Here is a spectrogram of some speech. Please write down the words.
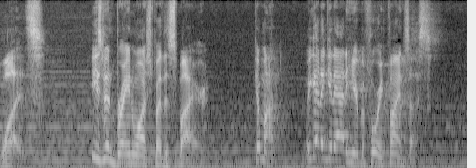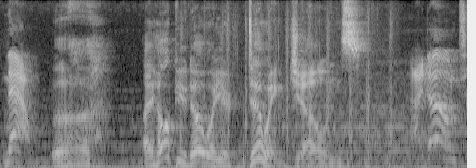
was. He's been brainwashed by the Spire. Come on, we gotta get out of here before he finds us. Now! Ugh. I hope you know what you're doing, Jones. I don't!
